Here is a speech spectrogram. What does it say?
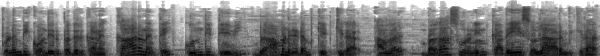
புலம்பிக் கொண்டிருப்பதற்கான காரணத்தை குந்தி தேவி பிராமணரிடம் கேட்கிறார். அவர் பகாசூரனின் கதையை சொல்ல ஆரம்பிக்கிறார்.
